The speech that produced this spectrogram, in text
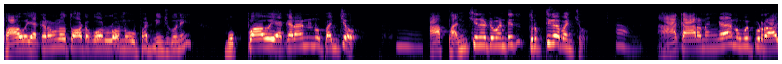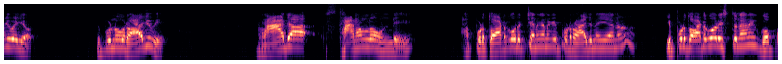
పావు ఎకరంలో తోటకూరలో నువ్వు పండించుకొని ముప్పావు ఎకరాన్ని నువ్వు పంచావు. ఆ పంచినటువంటిది తృప్తిగా పంచావు. ఆ కారణంగా నువ్వు ఇప్పుడు రాజు అయ్యావు. ఇప్పుడు నువ్వు రాజువి. రాజా స్థానంలో ఉండి అప్పుడు తోటకూర ఇచ్చాను కనుక ఇప్పుడు రాజునయ్యాను. ఇప్పుడు తోటకూర ఇస్తున్నాను గొప్ప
